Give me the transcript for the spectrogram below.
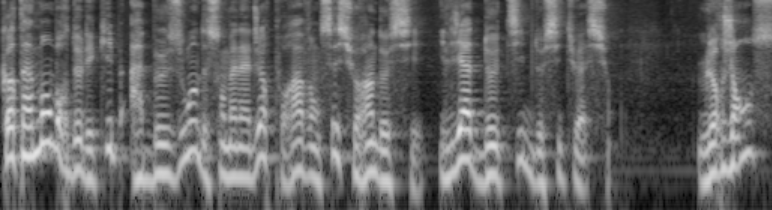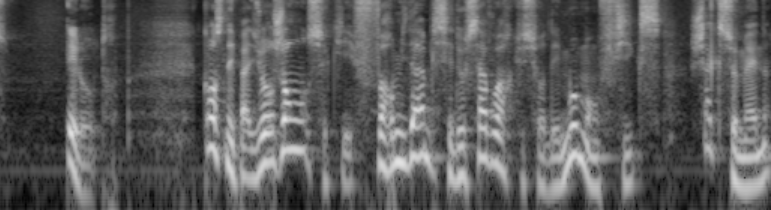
Quand un membre de l'équipe a besoin de son manager pour avancer sur un dossier, il y a deux types de situations. L'urgence et l'autre. Quand ce n'est pas urgent, ce qui est formidable, c'est de savoir que sur des moments fixes, chaque semaine,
